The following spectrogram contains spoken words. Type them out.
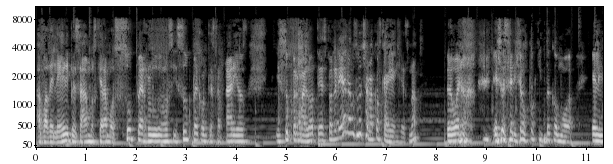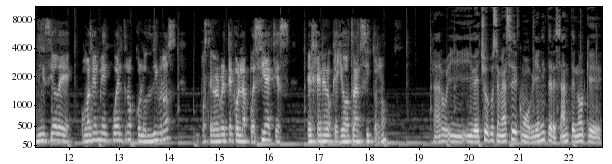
a Baudelaire y pensábamos que éramos súper rudos y súper contestatarios y súper malotes, pero en realidad éramos unos chamacos caguengues, ¿no? Pero bueno, eso sería un poquito como el inicio de, o más bien mi encuentro con los libros y posteriormente con la poesía, que es el género que yo transito, ¿no? Claro, y, y de hecho, pues se me hace como bien interesante, ¿no? Que,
